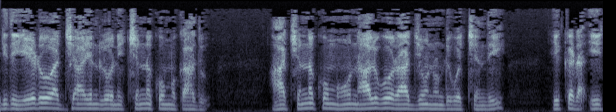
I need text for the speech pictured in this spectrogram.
ఇది ఏడో అధ్యాయంలోని చిన్న కొమ్ము కాదు. ఆ చిన్న కొమ్ము నాలుగో రాజ్యం నుండి వచ్చింది. ఇక్కడ ఈ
